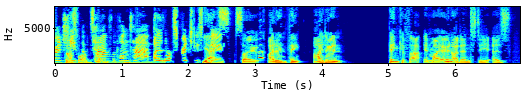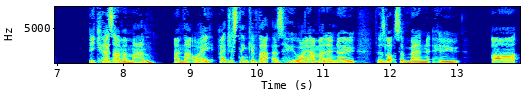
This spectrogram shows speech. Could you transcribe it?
spreadsheets with tabs saying. upon tabs. I love spreadsheets yes. too. So I don't think I don't think of that in my own identity as because I'm a man. I'm that way. I just think of that as who I am, and I know there's lots of men who are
